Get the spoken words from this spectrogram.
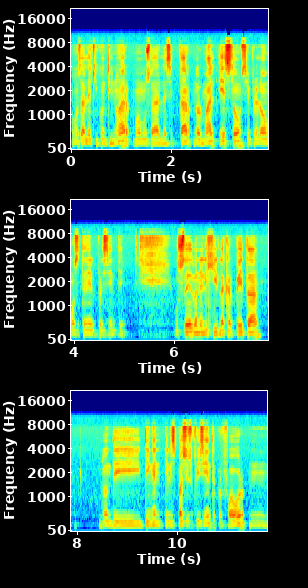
vamos a darle aquí continuar vamos a darle aceptar normal esto siempre lo vamos a tener presente. Ustedes van a elegir la carpeta donde tengan el espacio suficiente por favor. Mm,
